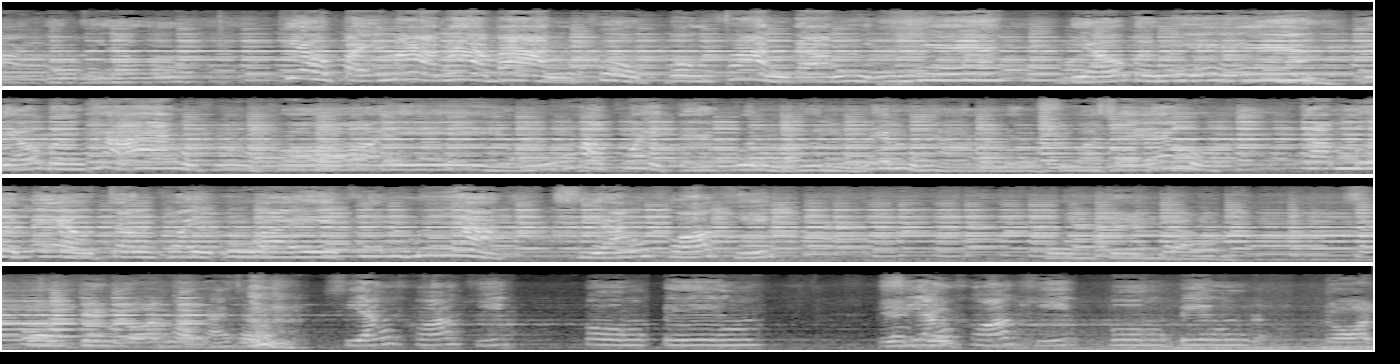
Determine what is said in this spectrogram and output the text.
ากระเดียวเที่ยวไปมาหน้าบ้านโคกวงฟ้านดังหินเฮเดี๋ยวเบิ่งเฮเดี๋ยวเบิ่งทาง จังไฟอวยขึ้นเมื่อ เสียงขอคิกโป่งเกงดังโป่งเกงร้อนครับเสียงขอคิกโปงเปงเอียงเสียงคือขอคิกโปงเปงดอน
